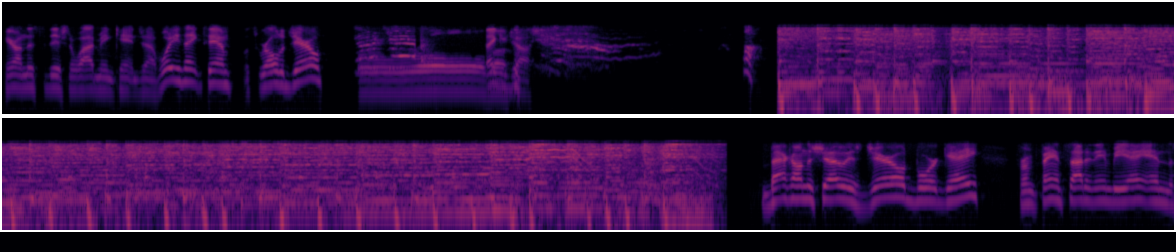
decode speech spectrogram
here on this edition of Wide Men Can't Jump. What do you think, Tim? Let's roll to Gerald. Roll Thank you, Josh. Back on the show is Gerald Bourguet from Fansided NBA and the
